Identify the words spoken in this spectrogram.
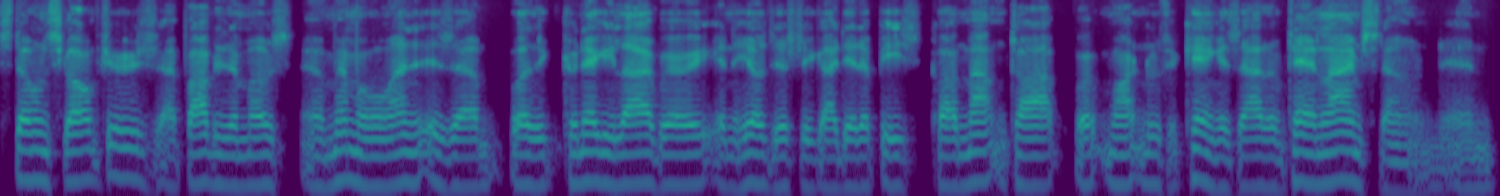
stone sculptures. Uh, probably the most uh, memorable one is um, for the Carnegie Library in the Hill District. I did a piece called Mountaintop for Martin Luther King. is out of tan limestone. And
